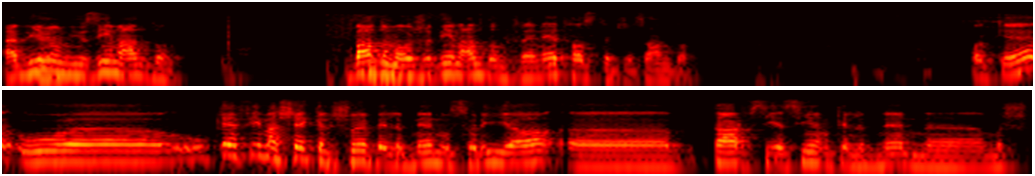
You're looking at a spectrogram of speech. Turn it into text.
عاملين لهم museum عندهم. بعضهم موجودين عندهم ترينات hostages عندهم. okay. و... وكان في مشاكل شوي بين لبنان وسوريا. بتعرف سياسيا كان لبنان آه، مش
